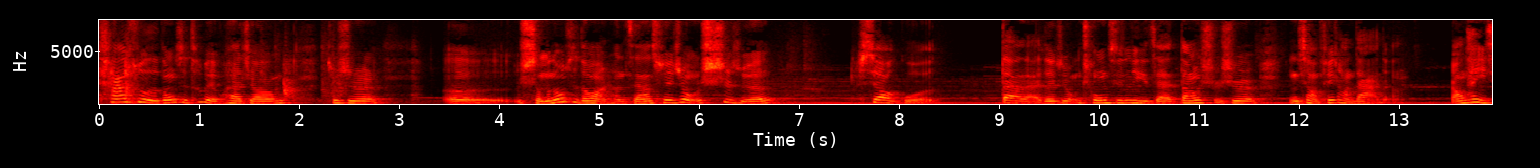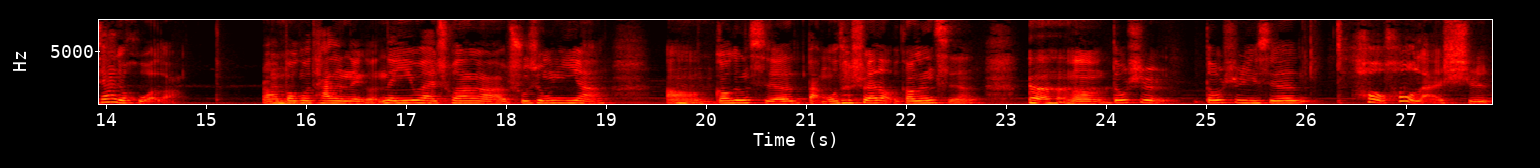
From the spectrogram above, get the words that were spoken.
他做的东西特别夸张，就是呃什么东西都往上加，所以这种视觉效果带来的这种冲击力，在当时是影响非常大的。然后他一下就火了，然后包括他的那个内衣外穿啊、束胸衣啊，啊、高跟鞋把模特摔倒的高跟鞋，嗯。嗯，都是都是一些后后来时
